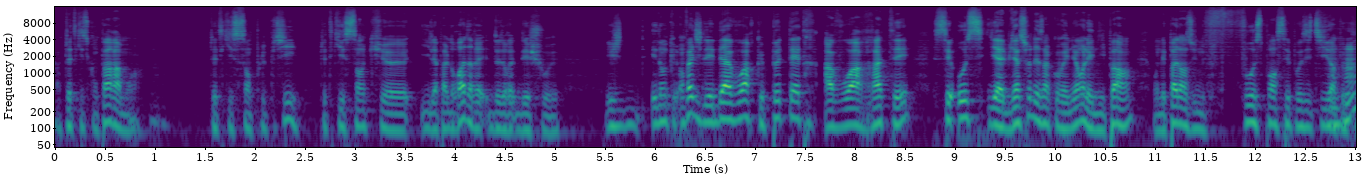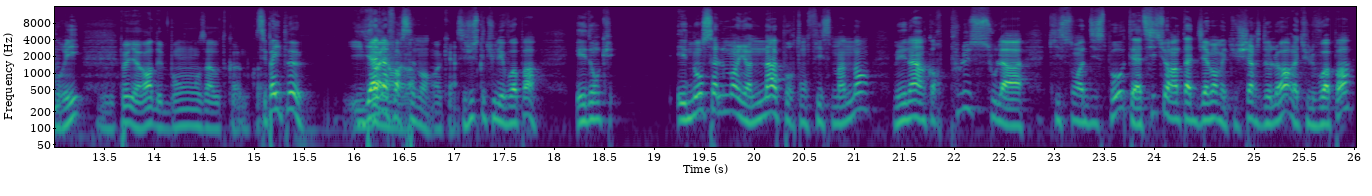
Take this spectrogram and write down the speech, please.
Ah, Peut-être qu'il se compare à moi. Peut-être qu'il se sent plus petit. Peut-être qu'il sent qu'il n'a pas le droit d'échouer. Et, je- et donc, en fait, je l'ai aidé à voir que peut-être avoir raté, c'est aussi. Il y a bien sûr des inconvénients, on les nie pas. hein. On n'est pas dans une fausse pensée positive un peu Mhm. pourrie. Il peut y avoir des bons outcomes. C'est pas il peut. Il y en a forcément. C'est juste que tu les vois pas. Et donc, et non seulement il y en a pour ton fils maintenant, mais il y en a encore plus sous la qui sont à dispo. Tu es assis sur un tas de diamants, mais tu cherches de l'or et tu le vois pas.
